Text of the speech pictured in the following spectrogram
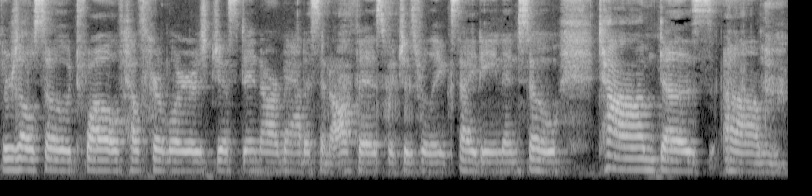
there's also 12 healthcare lawyers just in our Madison office, which is really exciting. And so Tom does, um,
